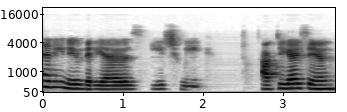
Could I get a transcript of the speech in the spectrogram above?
any new videos each week. Talk to you guys soon.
